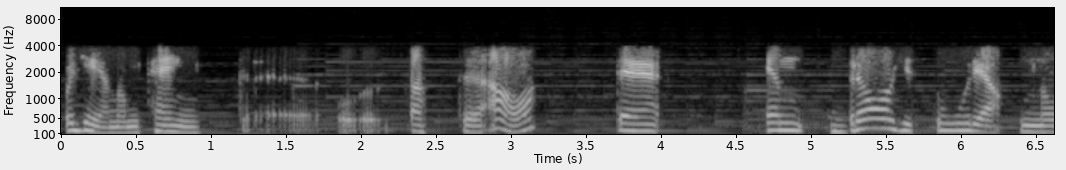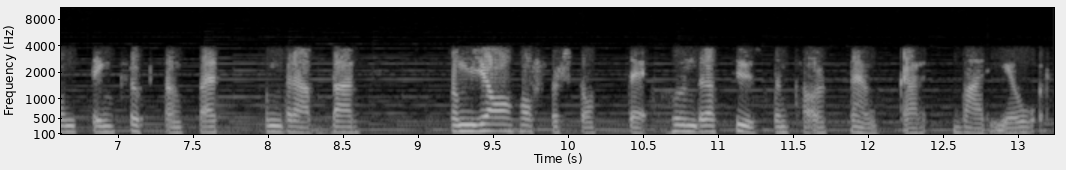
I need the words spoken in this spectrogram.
och genomtänkt. Eh, och, så att, eh, ja, det är en bra historia om någonting fruktansvärt som drabbar, som jag har förstått det, hundratusentals svenskar varje år.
